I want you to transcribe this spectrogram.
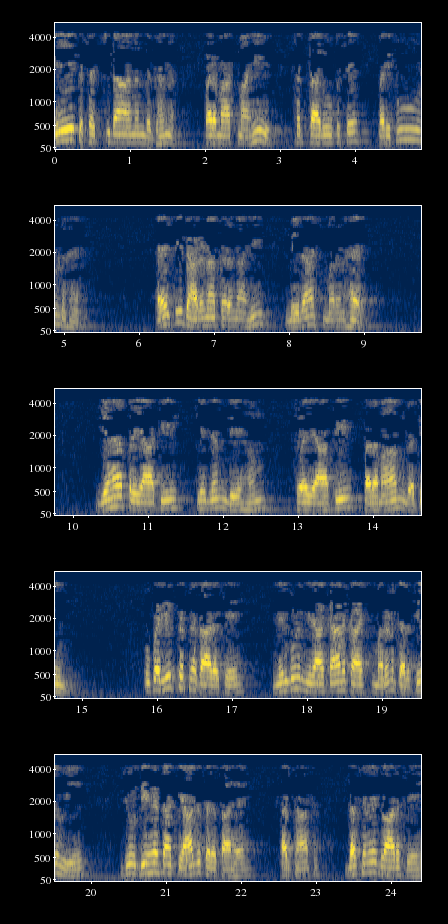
एक सच्चिदानंद घन परमात्मा ही सत्ता रूप से परिपूर्ण है। ऐसी धारणा करना ही मेरा स्मरण है। यह प्रयाति त्यजन देहम सयाति परमाम गतिम। उपर्युक्त प्रकार से निर्गुण निराकार का स्मरण करते हुए जो देह का त्याग करता है, अर्थात दसवें द्वार से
